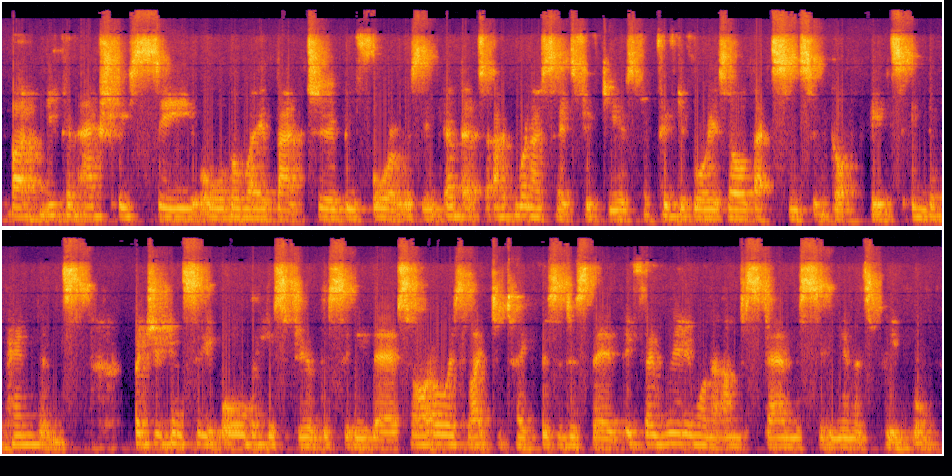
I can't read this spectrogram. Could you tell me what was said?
but you can actually see all the way back to before it was in, uh, that's uh, when I say it's 50 years, 54 years old, that's since it got its independence. But you can see all the history of the city there. So I always like to take visitors there if they really want to understand the city and its people.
